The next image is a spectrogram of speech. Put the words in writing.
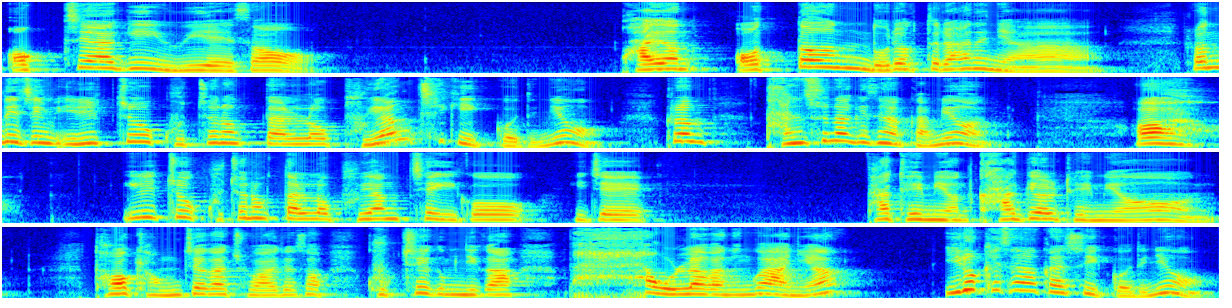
억제하기 위해서 과연 어떤 노력들을 하느냐. 그런데 지금 1조 9천억 달러 부양책이 있거든요. 그럼 단순하게 생각하면 아, 1조 9천억 달러 부양책 이거 이제 다 되면 가결되면 더 경제가 좋아져서 국채 금리가 막 올라가는 거 아니야? 이렇게 생각할 수 있거든요.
